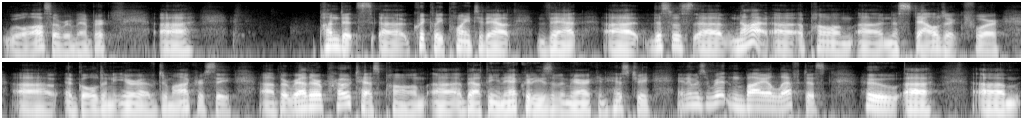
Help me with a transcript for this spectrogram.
we'll also remember, pundits quickly pointed out that uh, this was uh, not a poem uh, nostalgic for uh, a golden era of democracy, uh, but rather a protest poem about the inequities of American history. And it was written by a leftist who um,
